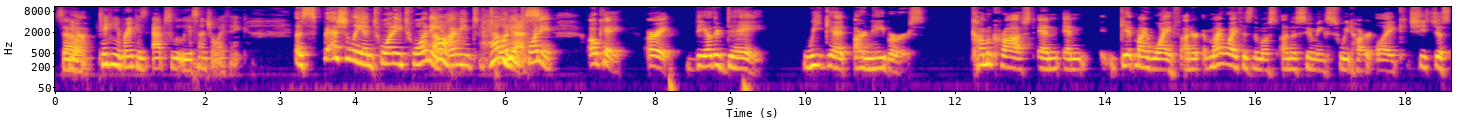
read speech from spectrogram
So Yeah. taking a break is absolutely essential, I think. especially in 2020. Oh, I mean, t- hell yes. 2020. Okay. All right. The other day, we get our neighbors come across and, and get my wife on her. My wife is the most unassuming sweetheart. Like she's just,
